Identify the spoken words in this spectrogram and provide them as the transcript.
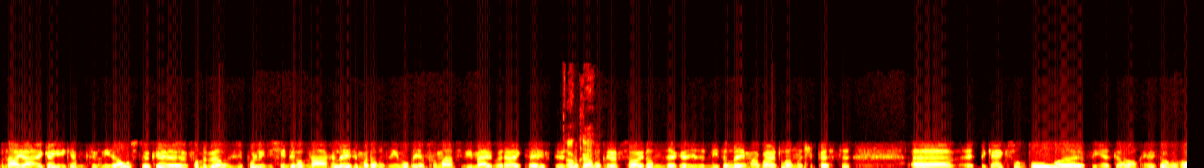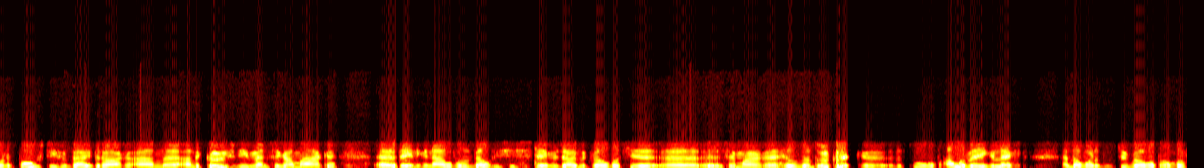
Nou ja, kijk, ik heb natuurlijk niet alle stukken van de Belgische politici erop nagelezen, maar dat is in ieder geval de informatie die mij bereikt heeft. Dus wat dat betreft zou je dan zeggen, is het niet alleen maar buitenlandertje pesten. Eh, kijk, zo'n tol vind je, het kan ook, heeft ook gewoon een positieve bijdrage aan, eh, aan de keuze die mensen gaan maken. Het enige nadeel van het Belgische systeem is duidelijk wel dat je zeg maar, heel nadrukkelijk de tol op alle wegen legt. En dan wordt het natuurlijk wel wat ander,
